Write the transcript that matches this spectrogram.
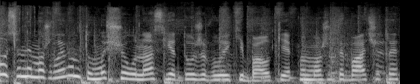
Здавалося неможливим, тому що у нас є дуже великі балки, як ви можете бачити.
